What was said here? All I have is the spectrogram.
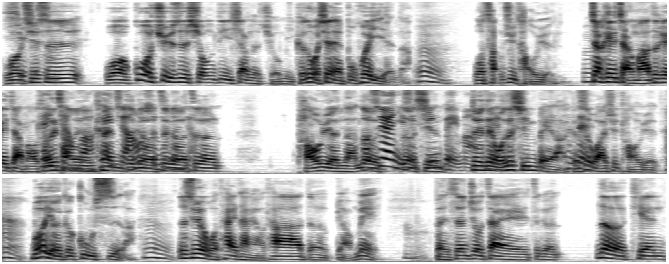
我其实我过去是兄弟象的球迷，可是我现在也不会演了。嗯，我常去桃园，这样可以讲吗？这可以讲吗？我常去桃园看这个这个这个桃园呐。乐，虽然你是新北嘛，对对，我是新北啦，可是我还去桃园。嗯，不过有一个故事啦。嗯，那是因为我太太啊，她的表妹，本身就在这个乐天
